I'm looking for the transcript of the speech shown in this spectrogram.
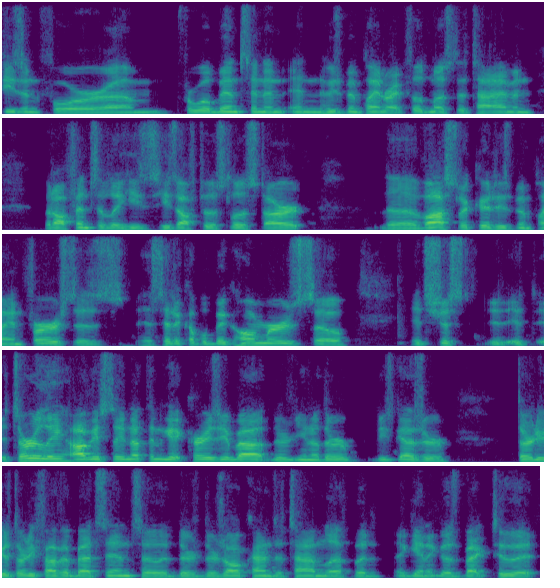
season for um, for Will Benson and, and who's been playing right field most of the time, and but offensively he's he's off to a slow start. The Vosler kid who's been playing first is has hit a couple big homers, so it's just it, it's early. Obviously, nothing to get crazy about. There, you know, they're these guys are 30 or 35 at bats in, so there's there's all kinds of time left. But again, it goes back to it.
